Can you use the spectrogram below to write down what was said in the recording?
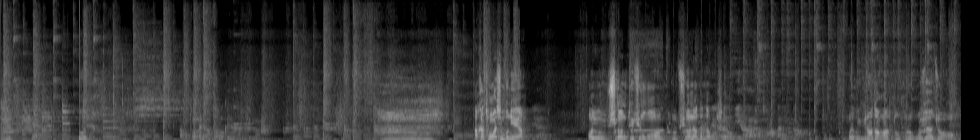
이요. 예? 이거예요. 아까 도면을 안 보고 그냥 오기만. 아, 아까 통화하신 분이에요? 예. 아유 시간 되시는구만. 그 시간이 안 된다고 그러세요. 일하다 쫓아갔다니까. 아이고 일하다가 또 그래 오셔야죠.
